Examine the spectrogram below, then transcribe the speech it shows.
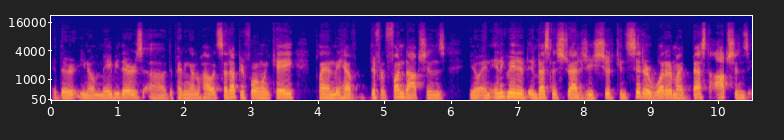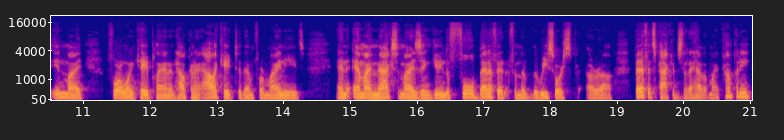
There, you know, maybe there's, uh, depending on how it's set up, your 401k plan may have different fund options. You know, an integrated investment strategy should consider what are my best options in my 401k plan and how can I allocate to them for my needs and am I maximizing getting the full benefit from the, the resource or uh, benefits package that I have at my company?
